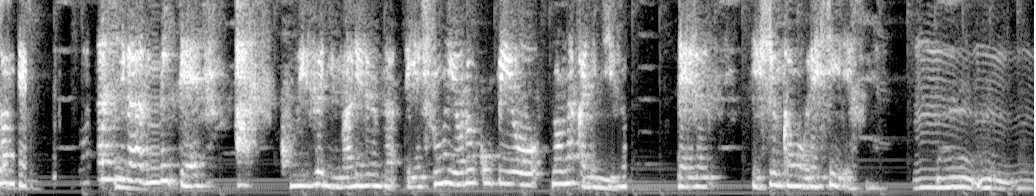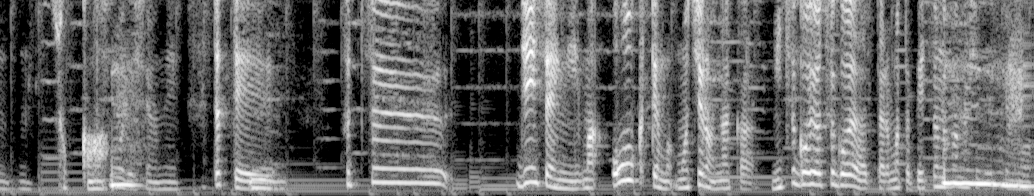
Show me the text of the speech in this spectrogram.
場面私が見て、あこういうふうに生まれるんだっていうその喜びをの中に自分が出るっていう瞬間も嬉しいですね。うんうんうん。うん。そっか。そうですよねだって、うん。普通人生に、まあ、多くてももちろん。なん。か3つ子4つ子だったらまた別の話ですけども、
